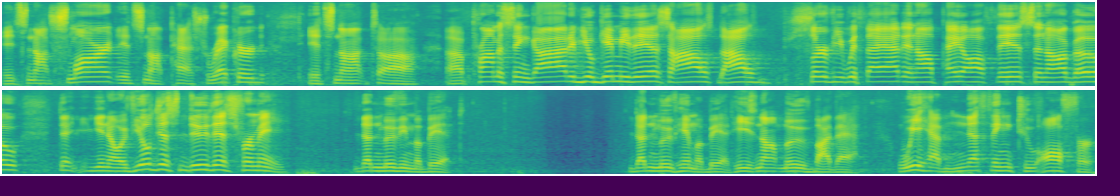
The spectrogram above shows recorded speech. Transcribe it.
It's not smart, it's not past record, it's not. Uh, uh, promising God, if you'll give me this, I'll, I'll serve you with that and I'll pay off this and I'll go. You know, if you'll just do this for me, doesn't move him a bit. Doesn't move him a bit. He's not moved by that. We have nothing to offer.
